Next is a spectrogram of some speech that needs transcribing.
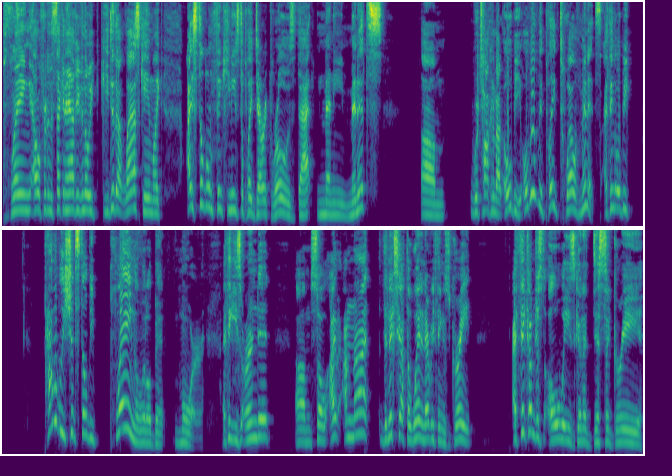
playing Elfrid in the second half, even though he, he did that last game. Like, I still don't think he needs to play Derrick Rose that many minutes. Um, we're talking about Obi. Obi only played 12 minutes. I think Obi probably should still be playing a little bit more. I think he's earned it. Um, so I, I'm not the Knicks got the win and everything is great. I think I'm just always going to disagree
